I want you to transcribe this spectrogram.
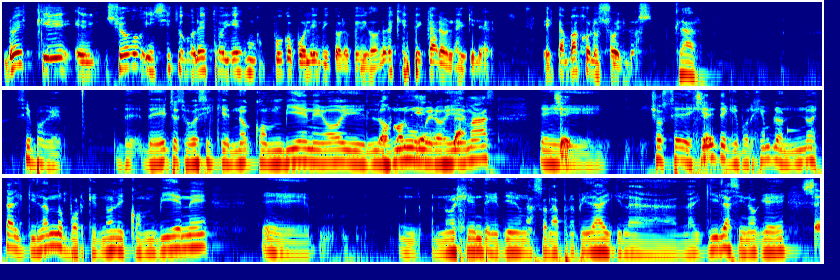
No es que el, yo insisto con esto y es un poco polémico lo que digo. No es que esté caro el alquiler, están bajo los sueldos. Claro. Sí, porque de, de hecho, si vos decís que no conviene hoy los No conviene, números y claro. demás, eh, Sí. yo sé de Sí. gente que, por ejemplo, no está alquilando porque no le conviene. eh, no es gente que tiene una sola propiedad y que la, la alquila, sino que Sí.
